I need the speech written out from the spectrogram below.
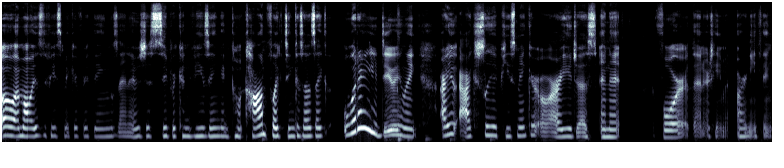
oh, I'm always the peacemaker for things. And it was just super confusing and conflicting because I was like, what are you doing? Like, are you actually a peacemaker or are you just in it for the entertainment or anything?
